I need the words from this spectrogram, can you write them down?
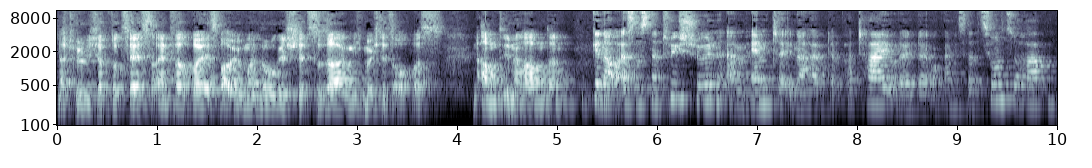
natürlicher Prozess einfach, weil es war irgendwann logisch jetzt zu sagen, ich möchte jetzt auch was ein Amt innehaben dann? Genau, also es ist natürlich schön, ähm, Ämter innerhalb der Partei oder in der Organisation zu haben,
